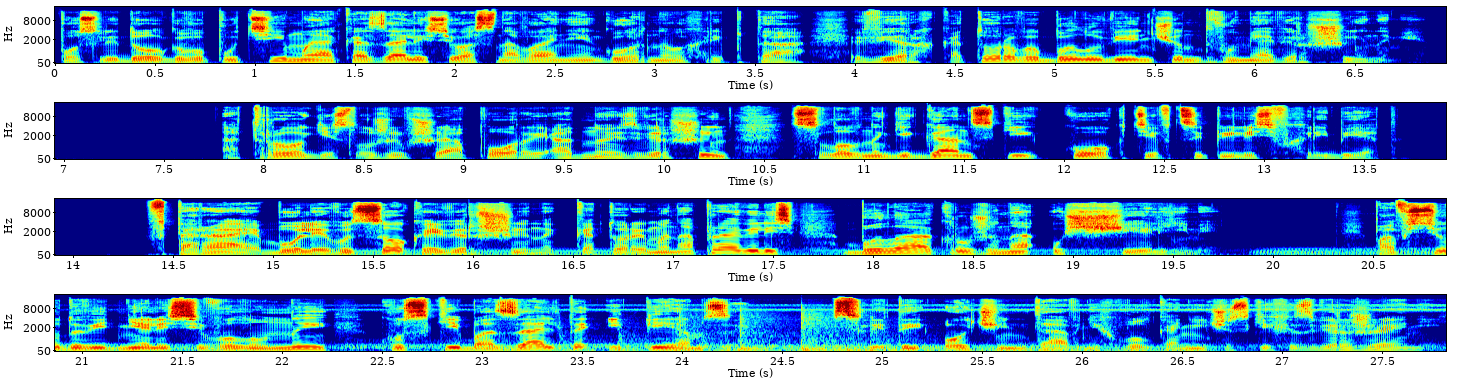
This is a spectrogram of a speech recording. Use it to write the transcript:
после долгого пути мы оказались у основания горного хребта, верх которого был увенчан двумя вершинами. Отроги, служившие опорой одной из вершин, словно гигантские когти вцепились в хребет. Вторая, более высокая вершина, к которой мы направились, была окружена ущельями. Повсюду виднелись валуны, куски базальта и пемзы, следы очень давних вулканических извержений.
